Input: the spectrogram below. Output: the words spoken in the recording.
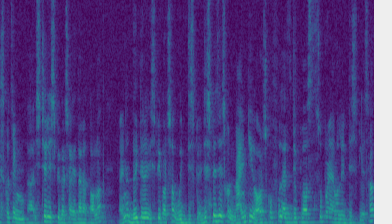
यसको चाहिँ स्टेरियो स्पिकर छ यता र तल। होइन दुईतिर स्पिकर छ विथ डिस्प्ले डिस्प्ले चाहिँ यसको नाइन्टी हर्सको full HD plus super AMOLED display छ।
